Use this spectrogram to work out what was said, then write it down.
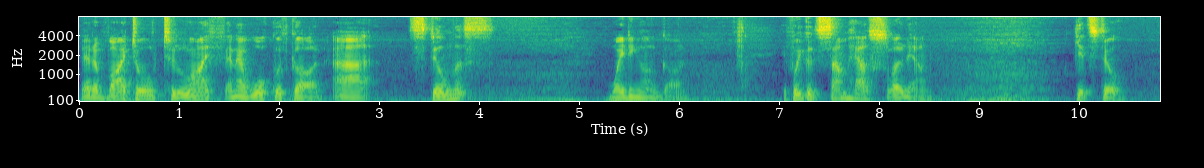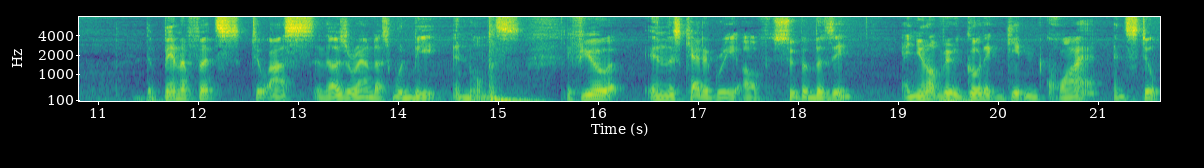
that are vital to life and our walk with God are stillness, waiting on God. If we could somehow slow down, get still, the benefits to us and those around us would be enormous. If you're in this category of super busy, and you're not very good at getting quiet and still,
